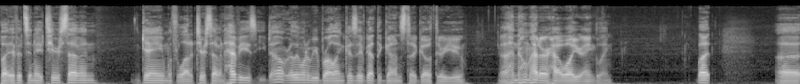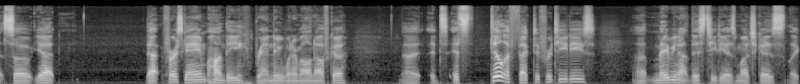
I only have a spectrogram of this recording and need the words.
but if it's in a tier 7 game with a lot of tier 7 heavies, you don't really want to be brawling because they've got the guns to go through you, uh, no matter how well you're angling. But, uh, so yeah, that first game on the brand new Winter Malinovka, uh, it's it's still effective for TDs. Uh, maybe not this TD as much because like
